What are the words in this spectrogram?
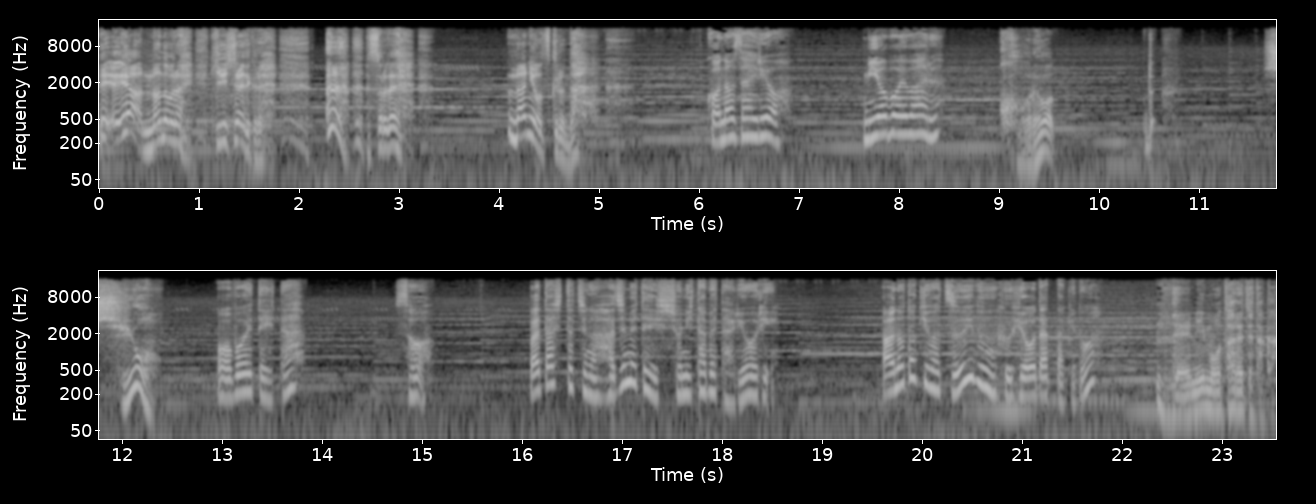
いいや何でもない。気にしないでくれ。それで何を作るんだ？この材料見覚えはある？これはで塩覚えていた？そう。私たちが初めて一緒に食べた料理。あの時は随分不評だったけど。根に持たれてたか。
